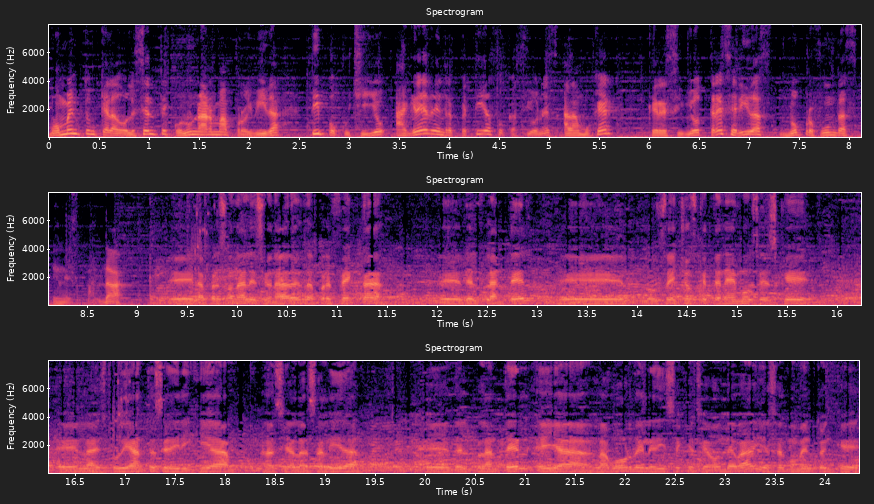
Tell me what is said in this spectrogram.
momento en que el adolescente con un arma prohibida tipo cuchillo agrede en repetidas ocasiones a la mujer que recibió tres heridas no profundas en la espalda. Eh, la persona lesionada es la prefecta eh, del plantel. Eh, los hechos que tenemos es que la estudiante se dirigía hacia la salida del plantel. Ella la aborda y le dice que hacia dónde va y es el momento en que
